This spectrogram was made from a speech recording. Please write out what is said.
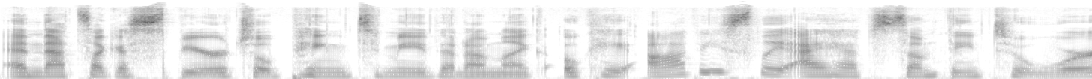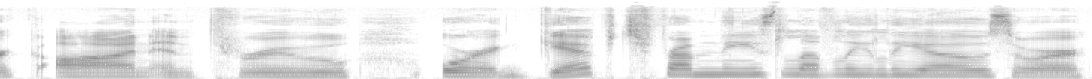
and that's like a spiritual ping to me that i'm like okay obviously i have something to work on and through or a gift from these lovely leos or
